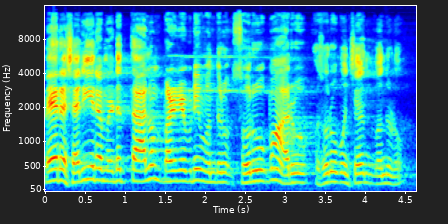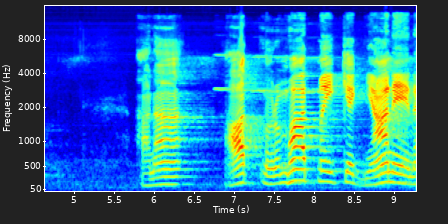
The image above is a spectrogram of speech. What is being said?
வேறு சரீரம் எடுத்தாலும் பழையபடியும் வந்துடும். ஸ்வரூபம் அரூப் ஸ்வரூபம் சேர்ந்து வந்துடும். ஆனால் ஆத்ம பிரம்மாத்மைக்கிய ஜானேன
